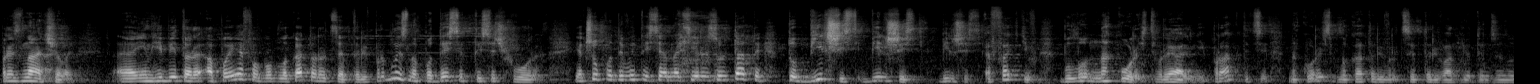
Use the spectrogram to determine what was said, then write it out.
призначили інгібітори АПФ або блокатор рецепторів, приблизно по 10 тисяч хворих. Якщо подивитися на ці результати, то більшість, більшість, більшість ефектів було на користь в реальній практиці, на користь блокаторів рецепторів ангіотензину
